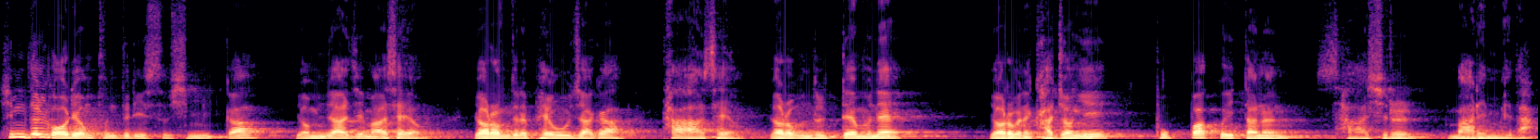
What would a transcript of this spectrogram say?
힘들고 어려운 분들이 있으십니까? 염려하지 마세요. 여러분들의 배우자가 다 아세요. 여러분들 때문에 여러분의 가정이 복받고 있다는 사실을 말입니다.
